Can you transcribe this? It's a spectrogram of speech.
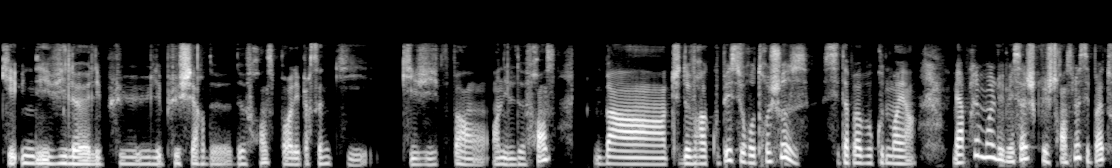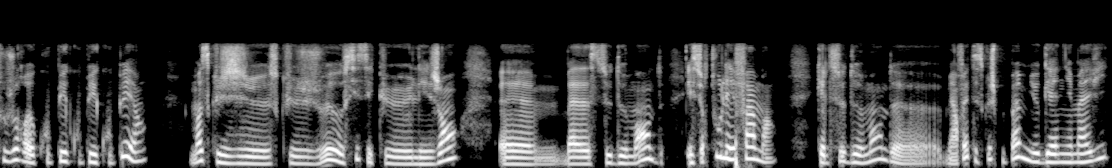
qui est une des villes les plus les plus chères de, de France pour les personnes qui qui vivent pas en, en Ile-de-France, ben tu devras couper sur autre chose si t'as pas beaucoup de moyens. Mais après moi le message que je transmets c'est pas toujours euh, couper couper couper. Hein. Moi ce que je ce que je veux aussi c'est que les gens euh, bah, se demandent et surtout les femmes hein, qu'elles se demandent euh, mais en fait est-ce que je peux pas mieux gagner ma vie?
